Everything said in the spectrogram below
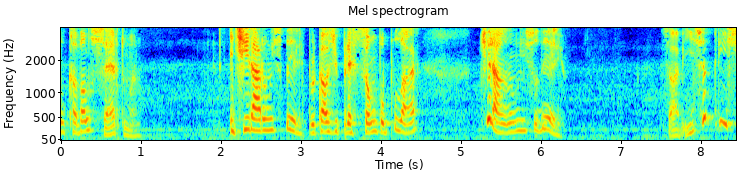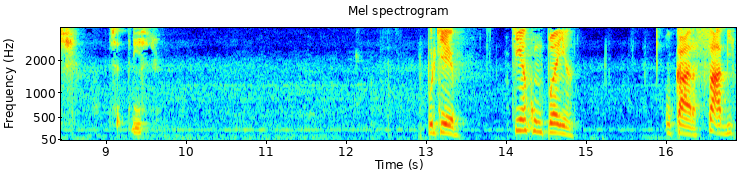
no cavalo certo, mano. E tiraram isso dele, por causa de pressão popular tiraram isso dele. Sabe? Isso é triste. Isso é triste. Porque quem acompanha o cara sabe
